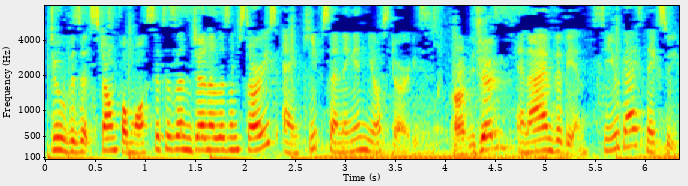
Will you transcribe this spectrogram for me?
Do visit STOMP for more citizen journalism stories and keep sending in your stories. I'm Chen. And I'm Vivienne. See you guys next week.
